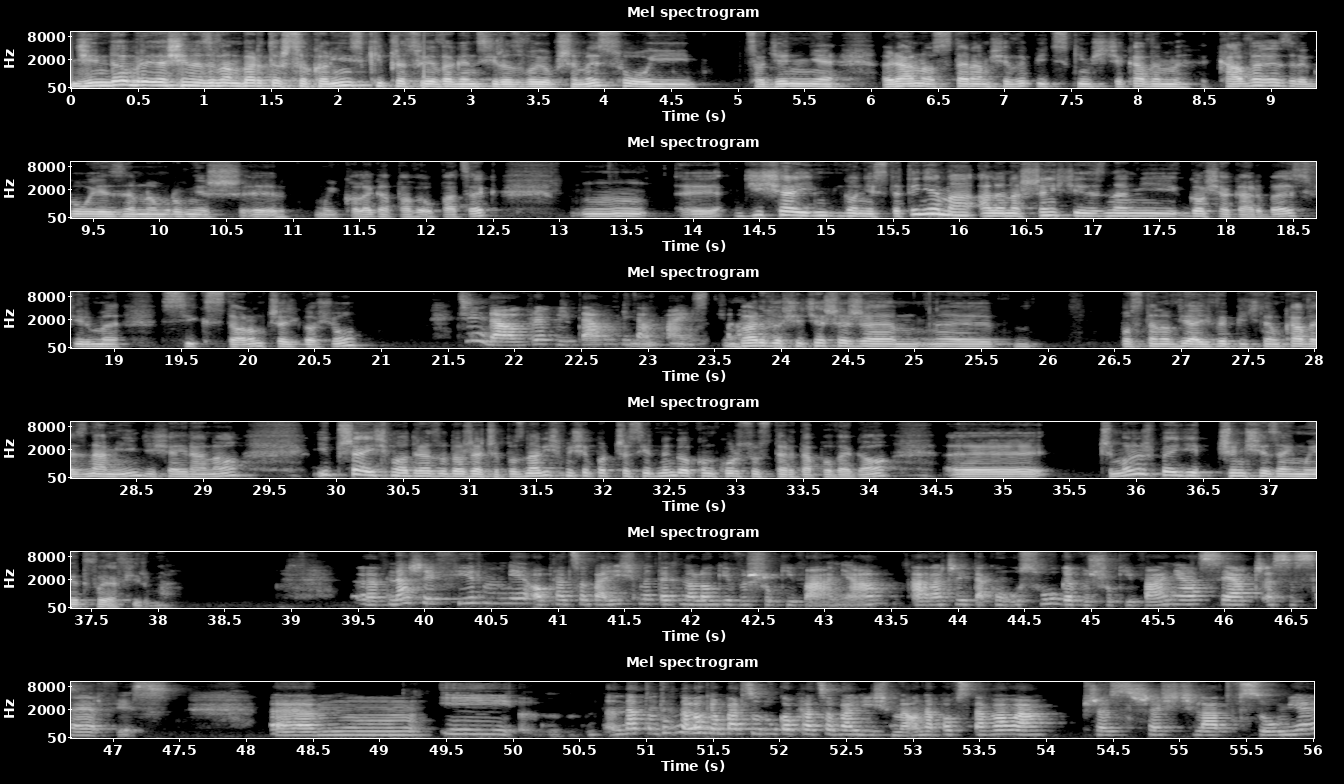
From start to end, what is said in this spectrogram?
Dzień dobry, ja się nazywam Bartosz Sokoliński, pracuję w Agencji Rozwoju Przemysłu i codziennie rano staram się wypić z kimś ciekawym kawę. Z reguły jest ze mną również y, mój kolega Paweł Pacek. Mm, y, Dzisiaj go niestety nie ma, ale na szczęście jest z nami Gosia Garbę z firmy Six Storm. Cześć Gosiu. Dzień dobry, witam, witam Państwa. Bardzo się cieszę, że y, postanowiłaś wypić tę kawę z nami dzisiaj rano i przejdźmy od razu do rzeczy. Poznaliśmy się podczas jednego konkursu startupowego. Y, Czy możesz powiedzieć, czym się zajmuje Twoja firma? W naszej firmie opracowaliśmy technologię wyszukiwania, a raczej taką usługę wyszukiwania Search as a Service. I nad tą technologią bardzo długo pracowaliśmy. Ona powstawała przez 6 lat w sumie.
